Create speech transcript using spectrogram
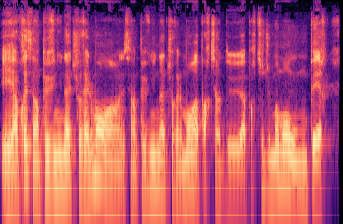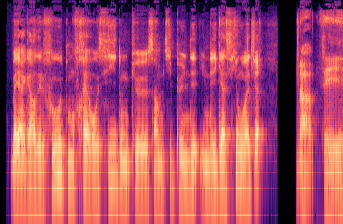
Et après, c'est un peu venu naturellement. Hein. c'est un peu venu naturellement à partir, de, à partir du moment où mon père bah, il regardait le foot, mon frère aussi, donc euh, c'est un petit peu une, une legacy, on va dire. Ah, c'est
